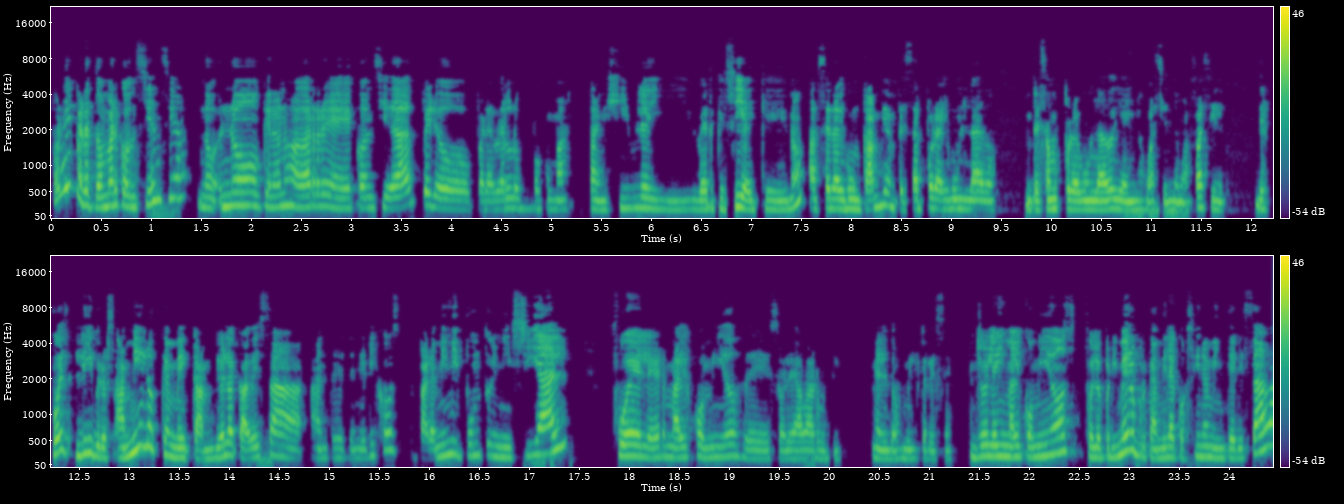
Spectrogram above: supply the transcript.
Por ahí para tomar conciencia, no, no que no nos agarre con ansiedad, pero para verlo un poco más tangible y ver que sí hay que ¿no? hacer algún cambio, empezar por algún lado. Empezamos por algún lado y ahí nos va haciendo más fácil. Después, libros. A mí lo que me cambió la cabeza antes de tener hijos, para mí mi punto inicial fue leer Mal Comidos de Soledad Barruti. en el 2013. Yo leí Mal Comidos, fue lo primero porque a mí la cocina me interesaba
